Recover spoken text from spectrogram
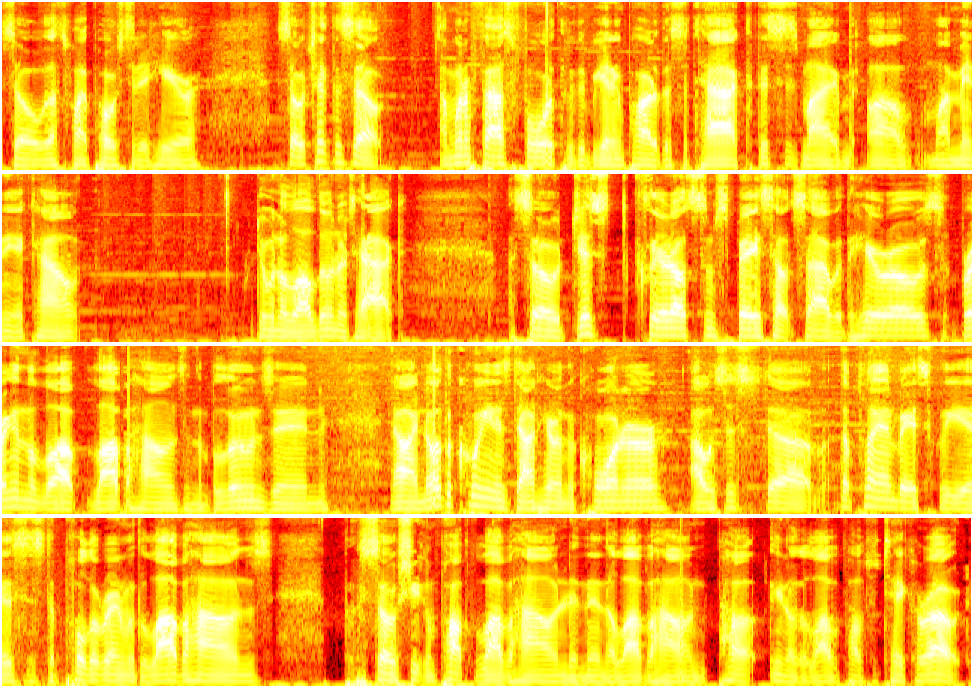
so that's why I posted it here. So check this out. I'm gonna fast forward through the beginning part of this attack. This is my uh, my mini account doing a Laloon attack. So just cleared out some space outside with the heroes bringing the lava hounds and the balloons in. Now I know the queen is down here in the corner. I was just uh, the plan basically is is to pull her in with the lava hounds so she can pop the lava hound and then the lava hound you know the lava pups will take her out.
